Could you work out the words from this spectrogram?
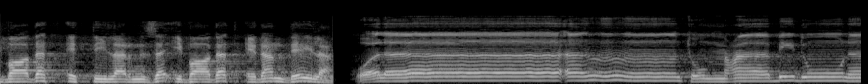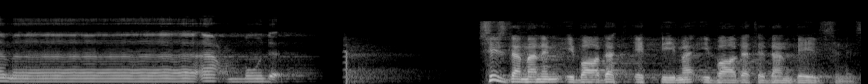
ibadət etdiklərinizə ibadət edən deyiləm. ولا أنتم عابدون ما أعبد Siz də mənim ibadət etdiyimə ibadət edən deyilsiniz.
